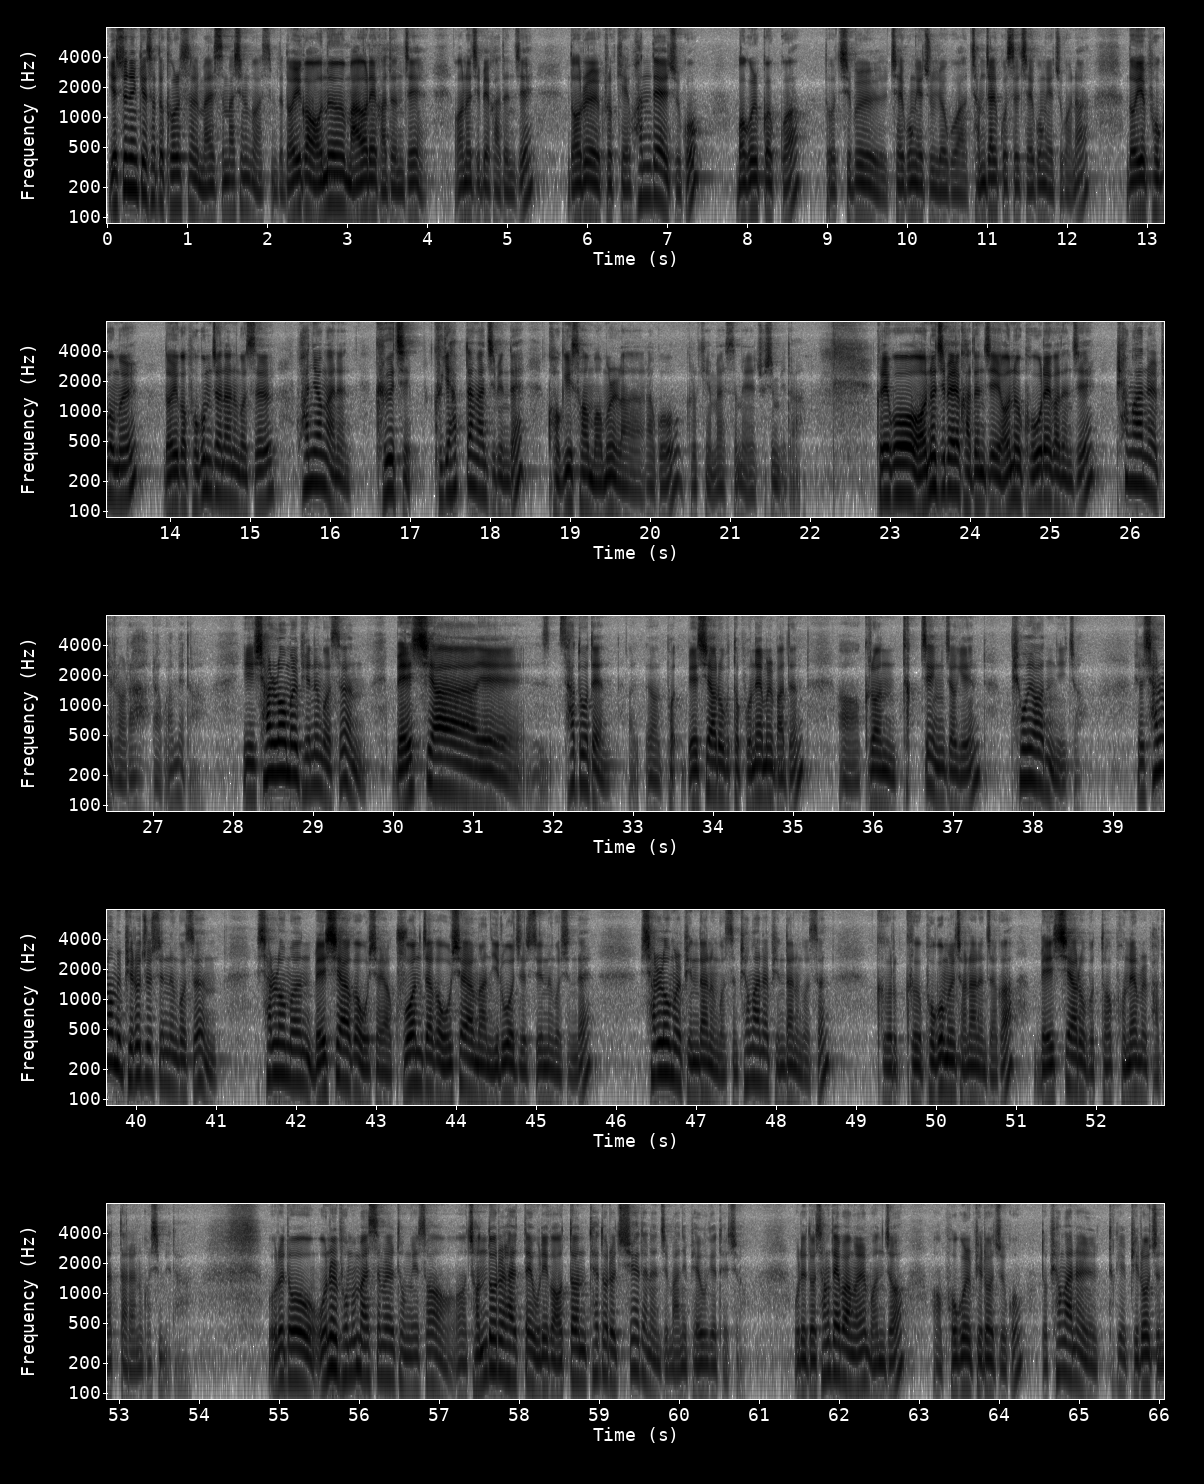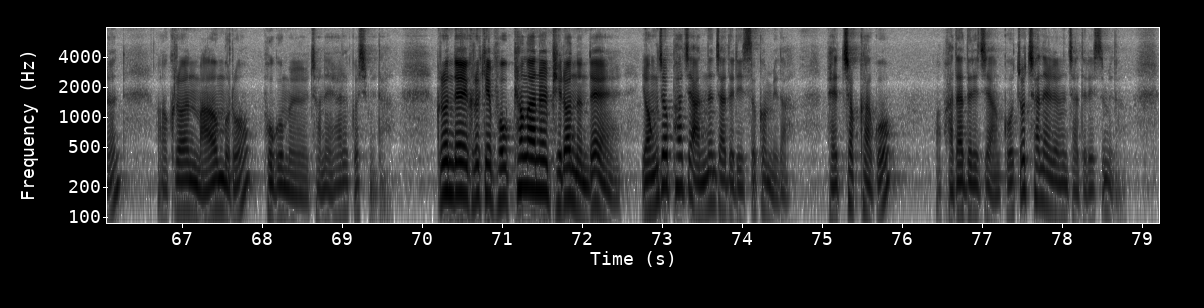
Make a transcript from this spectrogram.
예수님께서도 그것을 말씀하시는 것 같습니다. 너희가 어느 마을에 가든지 어느 집에 가든지 너를 그렇게 환대해 주고 먹을 것과 또 집을 제공해 주려고 잠잘 곳을 제공해 주거나 너희 복음을 너희가 복음 전하는 것을 환영하는 그 집, 그게 합당한 집인데 거기서 머물라라고 그렇게 말씀해 주십니다. 그리고 어느 집에 가든지 어느 고을에 가든지 평안을 빌어라라고 합니다. 이 샬롬을 비는 것은 메시아의 사도된 어, 메시아로부터 보냄을 받은 어, 그런 특징적인 표현이죠. 샬롬을 빌어줄 수 있는 것은 샬롬은 메시아가 오셔야 구원자가 오셔야만 이루어질 수 있는 것인데 샬롬을 빈다는 것은 평안을 빈다는 것은 그, 그 복음을 전하는 자가 메시아로부터 보냄을 받았다라는 것입니다. 우리도 오늘 본문 말씀을 통해서 어, 전도를 할 때 우리가 어떤 태도를 취해야 되는지 많이 배우게 되죠. 우리도 상대방을 먼저 어, 복을 빌어주고 또 평안을 특히 빌어주는 어, 그런 마음으로 복음을 전해야 할 것입니다. 그런데 그렇게 복- 평안을 빌었는데 영접하지 않는 자들이 있을 겁니다. 배척하고 어, 받아들이지 않고 쫓아내려는 자들이 있습니다.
